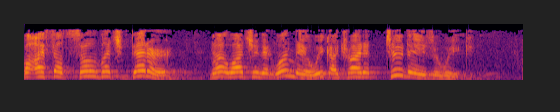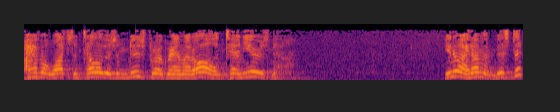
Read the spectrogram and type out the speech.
Well, I felt so much better not watching it one day a week. I tried it two days a week. I haven't watched a television news program at all in 10 years now. You know, I haven't missed it.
